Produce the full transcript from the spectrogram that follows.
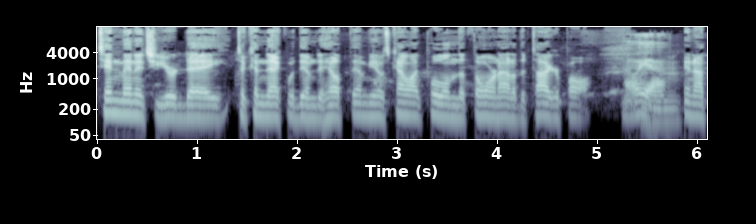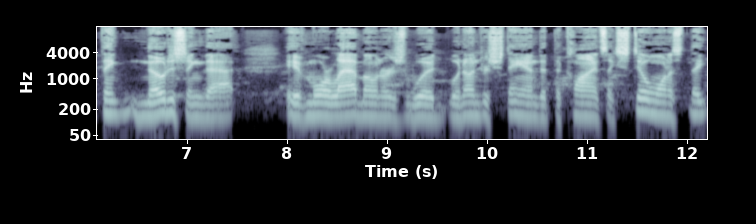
10 minutes of your day to connect with them to help them. You know, it's kind of like pulling the thorn out of the tiger paw. Oh, yeah. Mhm. And I think noticing that if more lab owners would would understand that the clients they still want to they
